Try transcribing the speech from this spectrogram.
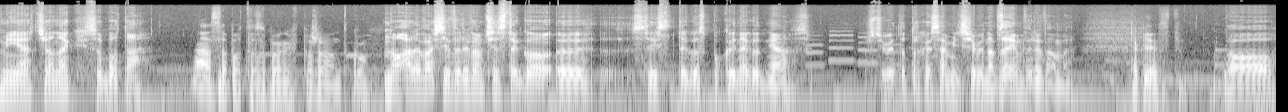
Mija cionek? Sobota? A, sobota zupełnie w porządku. No ale właśnie, wyrywam cię z tego, y, z, tej, z tego spokojnego dnia. Właściwie to trochę sami z siebie nawzajem wyrywamy, Tak jest. bo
